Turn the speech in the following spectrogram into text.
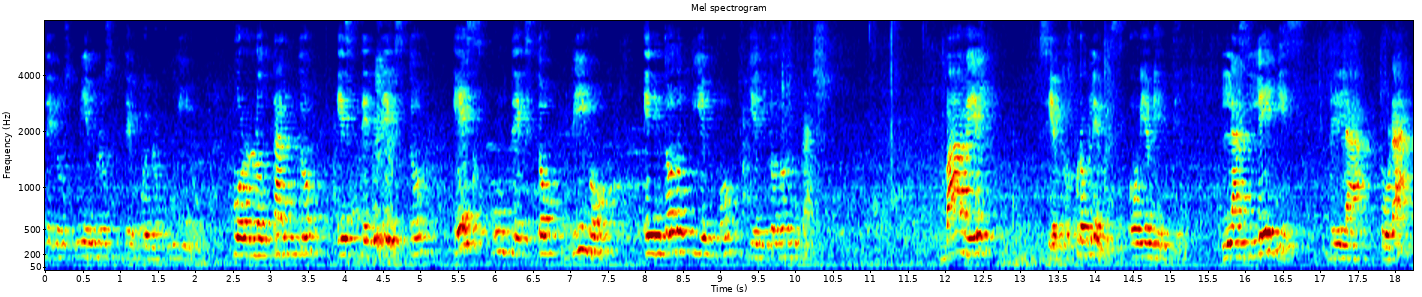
de los miembros del pueblo judío. Por lo tanto, este texto es un texto vivo en todo tiempo y en todo lugar. Va a haber ciertos problemas, obviamente. Las leyes de la Torah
